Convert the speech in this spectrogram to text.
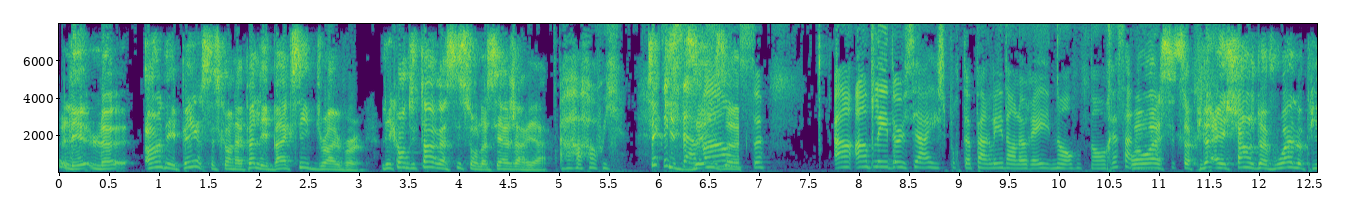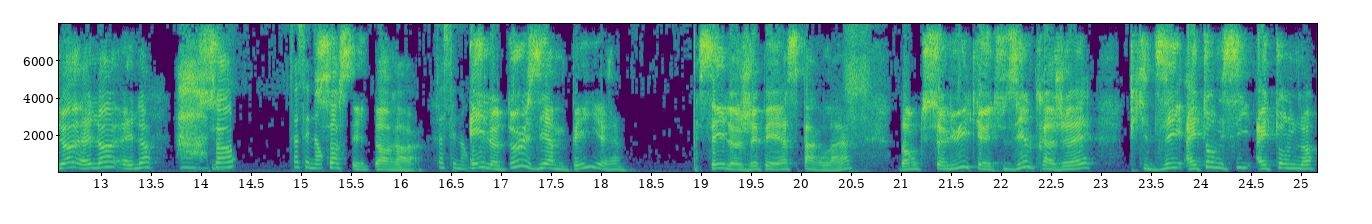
les- le, un des pires, c'est ce qu'on appelle les backseat drivers. Les conducteurs assis sur le siège arrière. Ah oui. Tu sais Tu sais qu'ils qui disent... en- entre les deux sièges pour te parler dans l'oreille. Non, non, reste à Ouais, ouais, c'est ça. Puis là, elle change de voix, là, puis là, elle est là, elle est là. ça, Ça, c'est non. ça, c'est l'horreur. Ça, c'est non. Et le deuxième pire, c'est le GPS parlant. Donc, celui qui a étudié le trajet, puis qui dit, hey, tourne ici, hey, tourne là.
